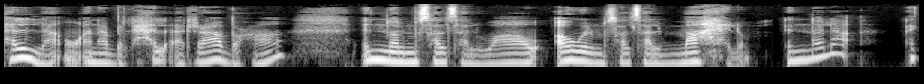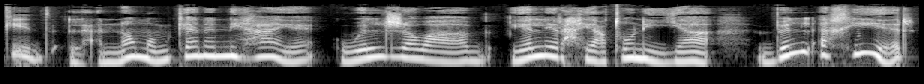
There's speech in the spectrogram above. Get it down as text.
هلأ وأنا بالحلقة الرابعة إنه المسلسل wow أو المسلسل ما حلو. إنه لا. أكيد لأنه ممكن النهاية والجواب يلي رح يعطوني إياه بالأخير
